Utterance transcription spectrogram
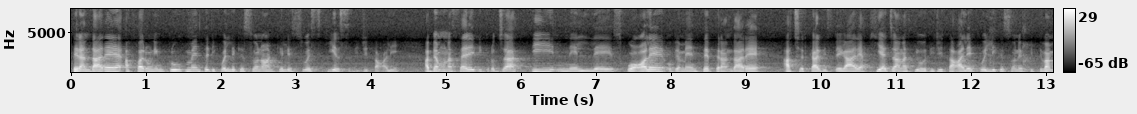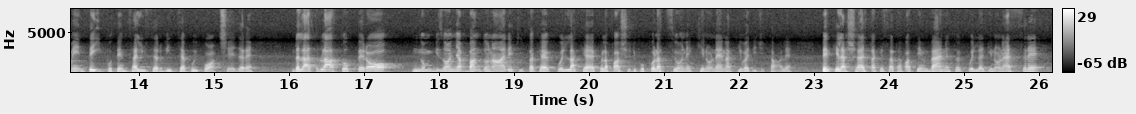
per andare a fare un improvement di quelle che sono anche le sue skills digitali. Abbiamo una serie di progetti nelle scuole, ovviamente, per andare a cercare di spiegare a chi è già nativo digitale quelli che sono effettivamente i potenziali servizi a cui può accedere. Dall'altro lato però non bisogna abbandonare tutta che quella che è quella fascia di popolazione che non è nativa digitale, perché la scelta che è stata fatta in Veneto è quella di non essere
